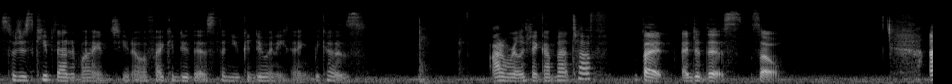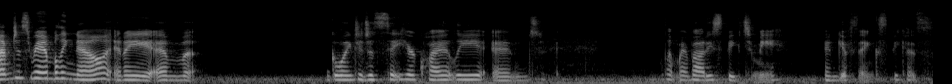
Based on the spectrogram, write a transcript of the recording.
So just keep that in mind. You know, if I can do this, then you can do anything because I don't really think I'm that tough but I did this. So I'm just rambling now and I am going to just sit here quietly and let my body speak to me and give thanks because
